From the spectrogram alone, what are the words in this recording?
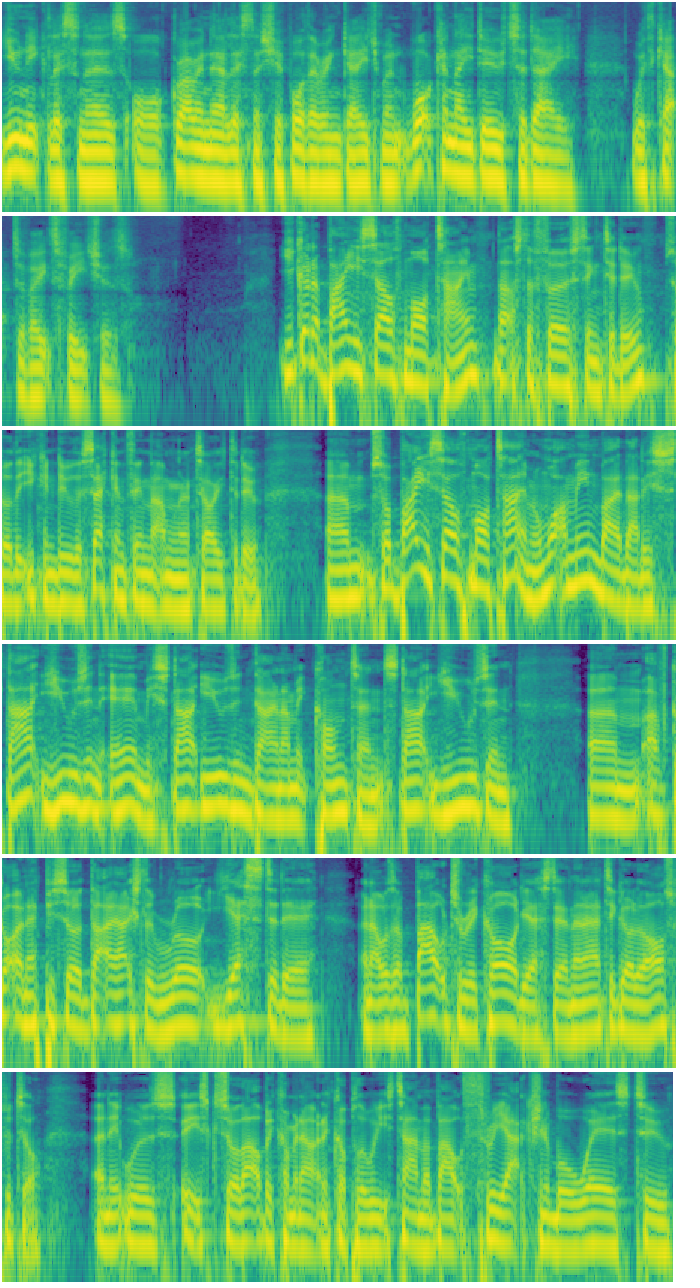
unique listeners or growing their listenership or their engagement. What can they do today with Captivate's features? You've got to buy yourself more time. That's the first thing to do, so that you can do the second thing that I'm going to tell you to do. Um, so buy yourself more time, and what I mean by that is start using AMIE, start using dynamic content, start using. Um, I've got an episode that I actually wrote yesterday, and I was about to record yesterday, and then I had to go to the hospital, and it was so that'll be coming out in a couple of weeks' time about three actionable ways to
